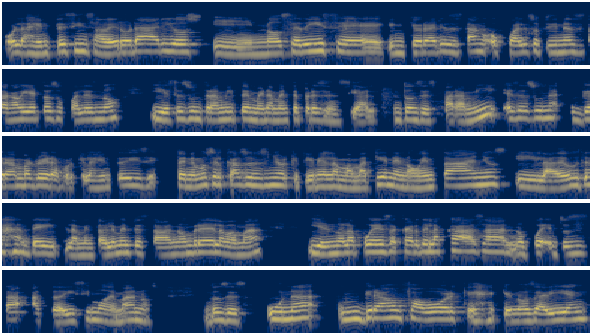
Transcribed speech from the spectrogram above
o la gente sin saber horarios y no se dice en qué horarios están o cuáles oficinas están abiertas o cuáles no, y ese es un trámite meramente presencial. Entonces, para mí, esa es una gran barrera porque la gente dice, tenemos el caso de un señor que tiene, la mamá tiene 90 años y la deuda de, lamentablemente estaba a nombre de la mamá y él no la puede sacar de la casa, no puede, entonces está atadísimo de manos. Entonces, una, un gran favor que, que nos harían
